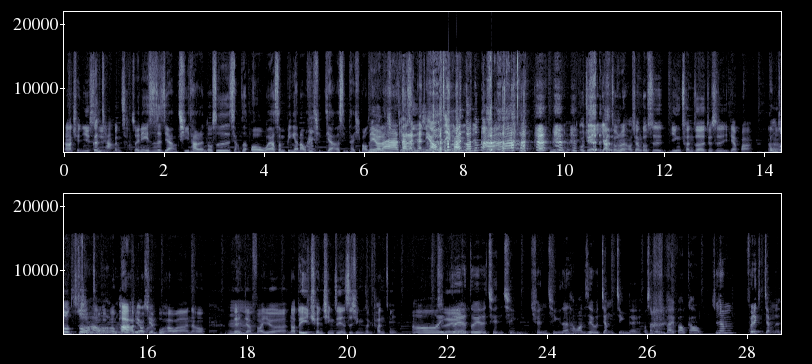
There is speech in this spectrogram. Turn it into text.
让他痊愈的时间更长更长。所以你意思是讲，其他人都是想着哦，我要生病啊，那我可以请假，而心态去包着没有啦，当然看你要自己判断的嘛。我觉得亚洲人好像都是应承着，就是一定要把工作呃做好然后怕他表现不好啊，然后被人家嗯 fire 啊，然后对于全勤这件事情很看重。哦，对呀对呀，全勤全勤在台湾是有奖金的。我上个礼拜报告，就像 Felix 讲的，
